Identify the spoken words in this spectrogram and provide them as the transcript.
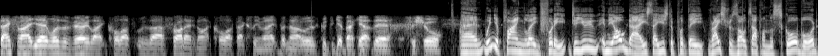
Thanks, mate. Yeah, it was a very late call up. It was a Friday night call up, actually, mate. But no, it was good to get back out there for sure. And when you're playing league footy, do you, in the old days, they used to put the race results up on the scoreboard.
